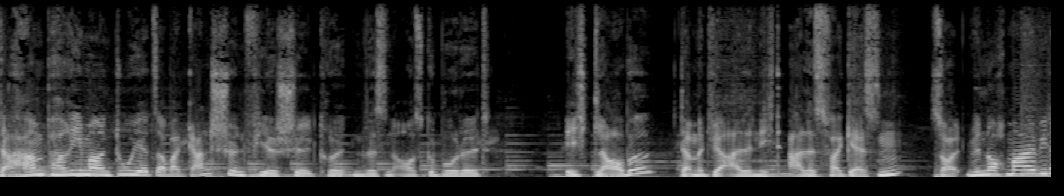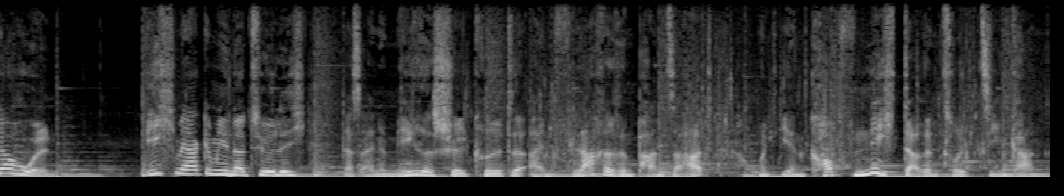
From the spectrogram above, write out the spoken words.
da haben Parima und du jetzt aber ganz schön viel Schildkrötenwissen ausgebuddelt. Ich glaube, damit wir alle nicht alles vergessen, sollten wir nochmal wiederholen. Ich merke mir natürlich, dass eine Meeresschildkröte einen flacheren Panzer hat und ihren Kopf nicht darin zurückziehen kann.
